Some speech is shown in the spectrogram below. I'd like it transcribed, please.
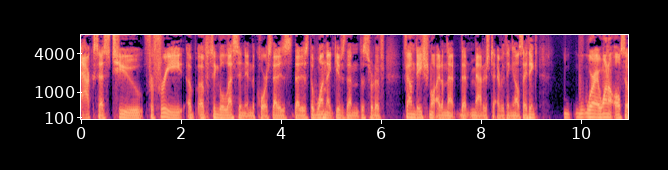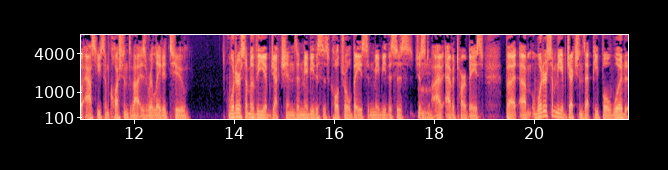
access to for free a, a single lesson in the course. That is that is the one that gives them the sort of foundational item that that matters to everything else. I think where i want to also ask you some questions about is related to what are some of the objections and maybe this is cultural based and maybe this is just mm. avatar based but um, what are some of the objections that people would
